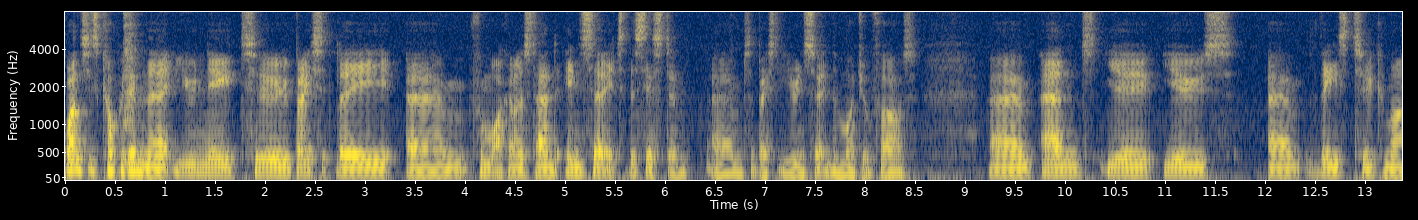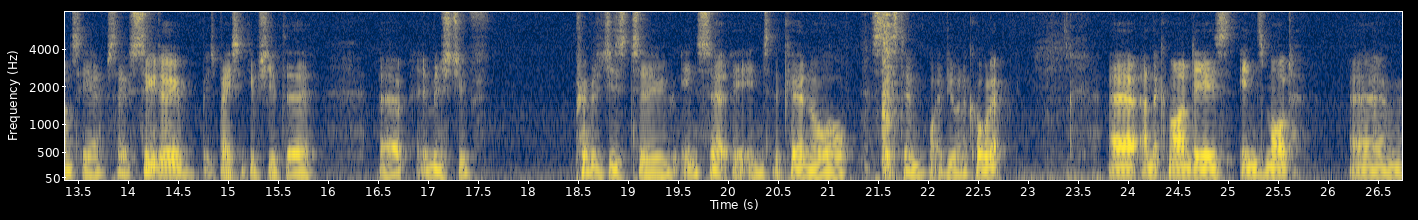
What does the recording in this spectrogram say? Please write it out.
Once it's copied in there you need to basically um, from what I can understand insert it to the system. Um, so basically you're inserting the module files. Um, and you use um, these two commands here. So sudo, which basically gives you the uh, administrative privileges to insert it into the kernel or system, whatever you want to call it. Uh, and the command is insmod, um,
